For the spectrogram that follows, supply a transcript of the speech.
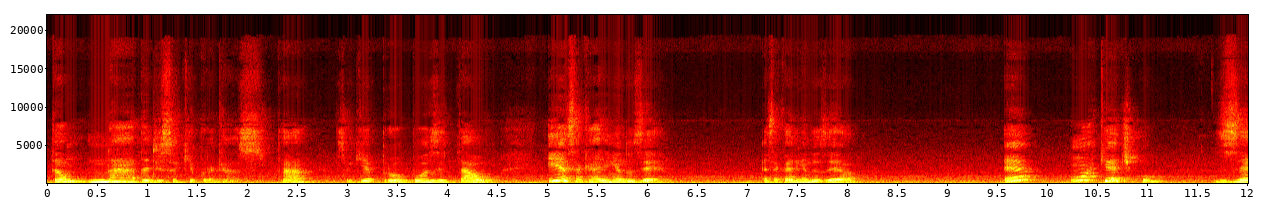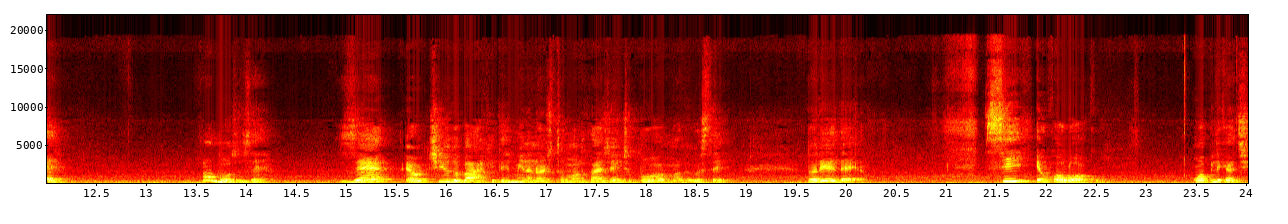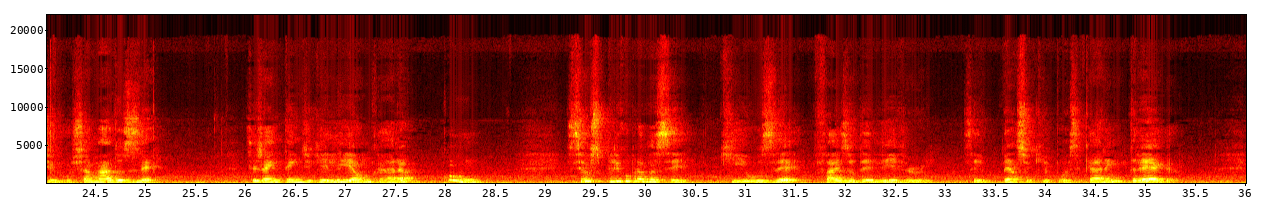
Então, nada disso aqui é por acaso, tá? Isso aqui é proposital. E essa carinha do Zé? Essa carinha do Zé, ó. É um arquétipo. Zé. Famoso Zé. Zé é o tio do bar que termina a noite tomando com a gente. Boa, mano, gostei. Adorei a ideia. Se eu coloco um aplicativo chamado Zé, você já entende que ele é um cara comum. Se eu explico para você que o Zé faz o delivery, você pensa que, pô, esse cara entrega.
